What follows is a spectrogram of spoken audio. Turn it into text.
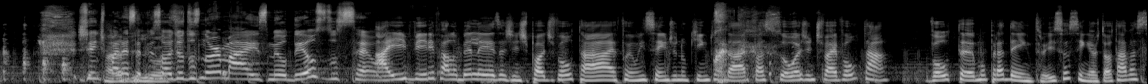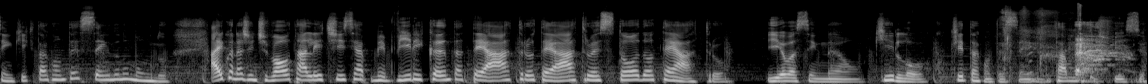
Gente, parece episódio dos normais, meu Deus do céu. Aí vira e fala: beleza, a gente pode voltar. Foi um incêndio no quinto andar, passou, a gente vai voltar. Voltamos para dentro. Isso assim, eu já tava assim, o que que tá acontecendo no mundo? Aí quando a gente volta, a Letícia me vira e canta teatro, teatro, es todo teatro. E eu assim, não, que louco, o que tá acontecendo? Tá muito difícil.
